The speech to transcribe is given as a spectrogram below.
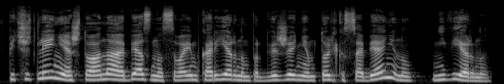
Впечатление, что она обязана своим карьерным продвижением только Собянину, неверно.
